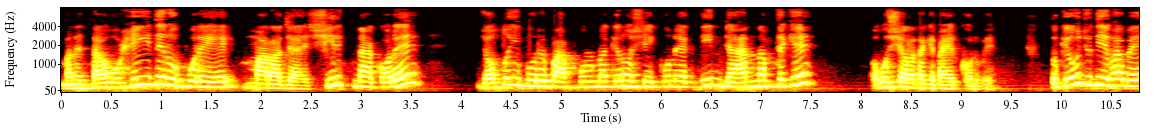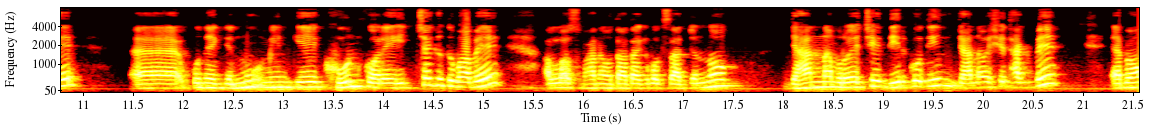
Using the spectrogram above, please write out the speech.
মানে তাওহীদের উপরে মারা যায়, শিরক না করে, যতই পরে পাপ করুক না কেন, সে কোনো একদিন জাহান্নাম থেকে অবশ্যই আল্লাহ তাকে বাহির করবে। তো কেউ যদি এভাবে কোনো একজন মুমিনকে খুন করে ইচ্ছাকৃতভাবে, আল্লাহ সুবহানাহু ওয়া বলছে তার জন্য জাহান্নাম রয়েছে দীর্ঘদিন, জাহান্নামে সে থাকবে এবং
